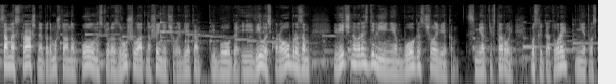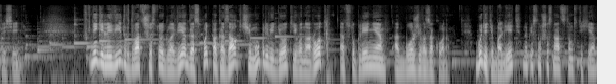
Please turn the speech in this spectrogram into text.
Самое страшное, потому что оно полностью разрушило отношения человека и Бога и явилось прообразом вечного разделения Бога с человеком, смерти второй, после которой нет воскресения. В книге Левит в 26 главе Господь показал, к чему приведет его народ отступление от Божьего закона. «Будете болеть», написано в 16 стихе,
